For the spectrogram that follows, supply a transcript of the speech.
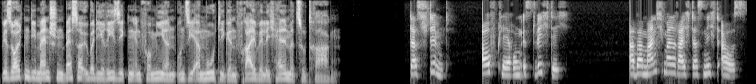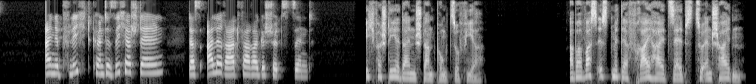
Wir sollten die Menschen besser über die Risiken informieren und sie ermutigen, freiwillig Helme zu tragen. Das stimmt. Aufklärung ist wichtig. Aber manchmal reicht das nicht aus. Eine Pflicht könnte sicherstellen, dass alle Radfahrer geschützt sind. Ich verstehe deinen Standpunkt, Sophia. Aber was ist mit der Freiheit, selbst zu entscheiden?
